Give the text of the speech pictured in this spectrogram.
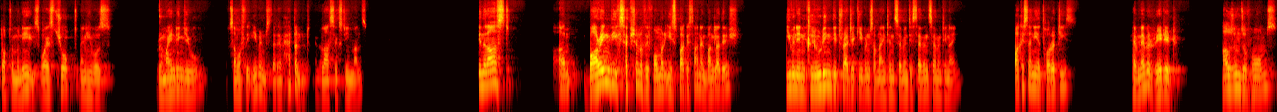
Dr. Munir's voice choked when he was reminding you some of the events that have happened in the last 16 months. In the last, um, barring the exception of the former East Pakistan and Bangladesh, even including the tragic events of 1977 79, Pakistani authorities have never raided thousands of homes.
